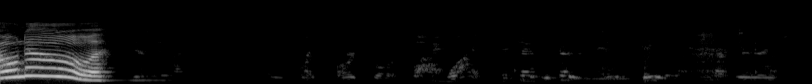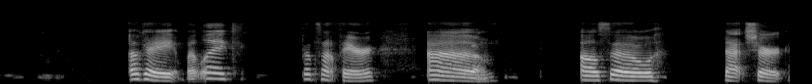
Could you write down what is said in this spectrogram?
Oh no. Okay, but like that's not fair. Um also that shirt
